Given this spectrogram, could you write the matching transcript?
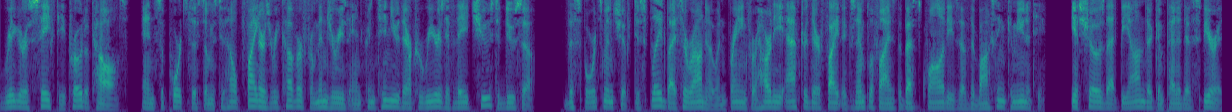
rigorous safety protocols, and support systems to help fighters recover from injuries and continue their careers if they choose to do so. The sportsmanship displayed by Serrano and praying for Hardy after their fight exemplifies the best qualities of the boxing community. It shows that beyond the competitive spirit,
